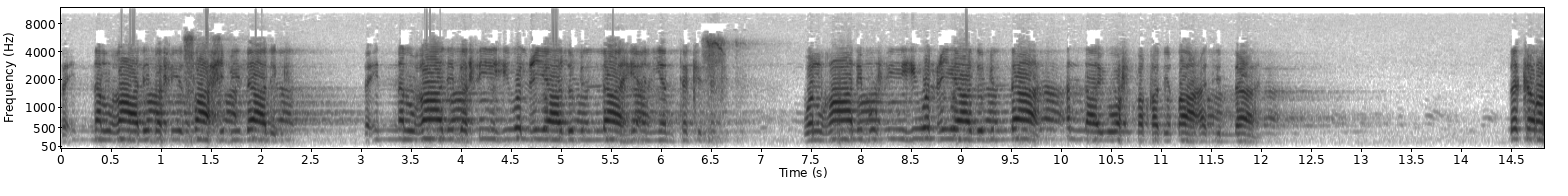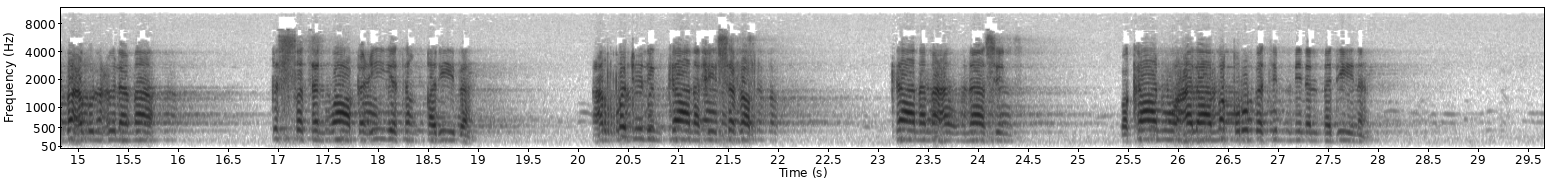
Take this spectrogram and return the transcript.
فإن الغالب في صاحب ذلك فإن الغالب فيه والعياذ بالله أن ينتكس والغالب فيه والعياذ بالله أن لا يوفق لطاعة الله. ذكر بعض العلماء قصة واقعية قريبة. عن رجل كان في سفر. كان مع أناس وكانوا على مقربة من المدينة.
